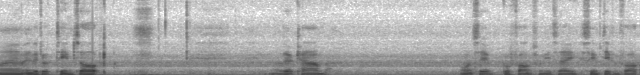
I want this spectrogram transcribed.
Um, individual team talk. I'll do a cam. I want to see a good performance from you today. Seems Stephen thought,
